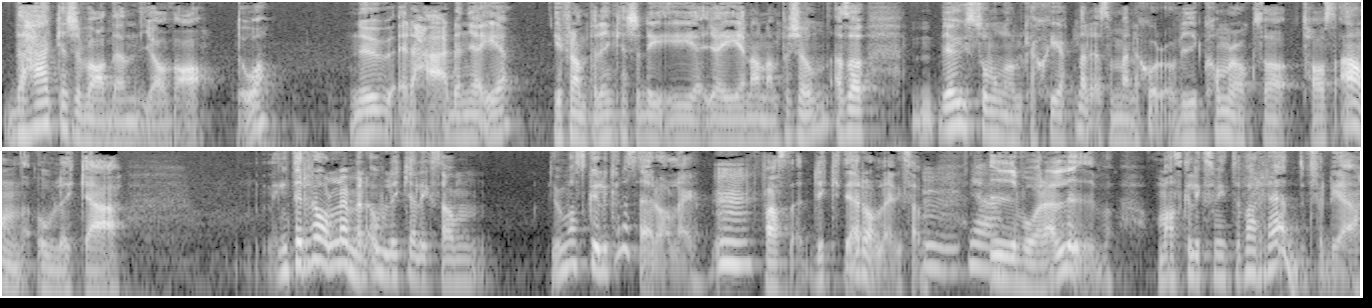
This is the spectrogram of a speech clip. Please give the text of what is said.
det här kanske var den jag var då. Nu är det här den jag är. I framtiden kanske det är, jag är en annan person. Alltså, vi har ju så många olika skepnader som människor och vi kommer också ta oss an olika, inte roller men olika liksom, jo, man skulle kunna säga roller. Fast riktiga roller liksom. I våra liv. Och man ska liksom inte vara rädd för det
